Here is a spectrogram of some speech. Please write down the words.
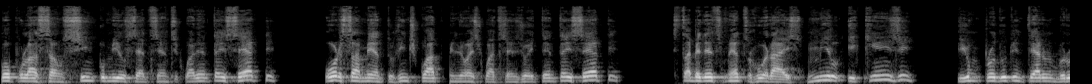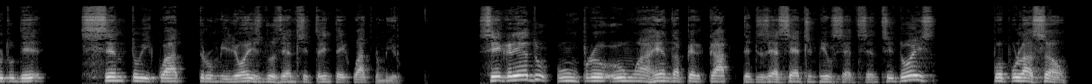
população 5.747, orçamento 24 milhões 487 estabelecimentos rurais 1.015 e um produto interno bruto de 104 milhões 234 mil. Segredo, um, uma renda per capita de 17.702, população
